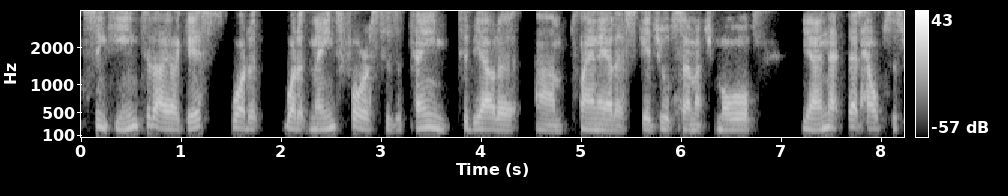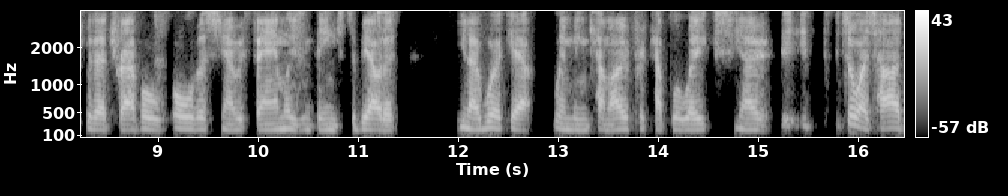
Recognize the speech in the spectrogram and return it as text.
sinking in today, I guess, what it what it means for us as a team to be able to um, plan out our schedule so much more. You know, and that that helps us with our travel, all of us, you know, with families and things, to be able to, you know, work out when we can come over for a couple of weeks. You know, it, it's always hard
